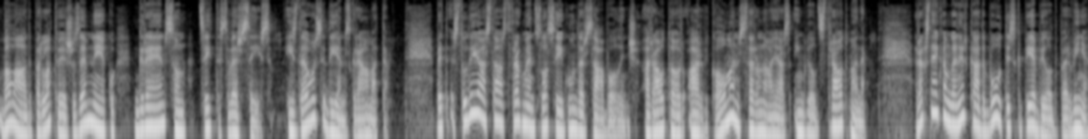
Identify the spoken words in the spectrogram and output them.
Balāde par latviešu zemnieku Grēns un citas versijas, izdevusi dienas grāmata. Bet studijā stāstu fragmentus lasīja Gundars Āboliņš, ar autoru Arvi Kolmani sarunājās Ingvilda Strautmane. Rakstniekam gan ir kāda būtiska piebilde par viņa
